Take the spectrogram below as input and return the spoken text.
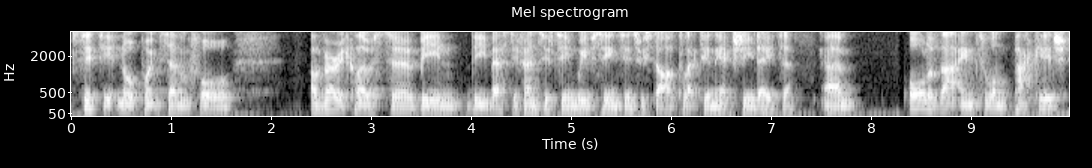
City at 0.74 are very close to being the best defensive team we've seen since we started collecting the XG data. Um, all of that into one package.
